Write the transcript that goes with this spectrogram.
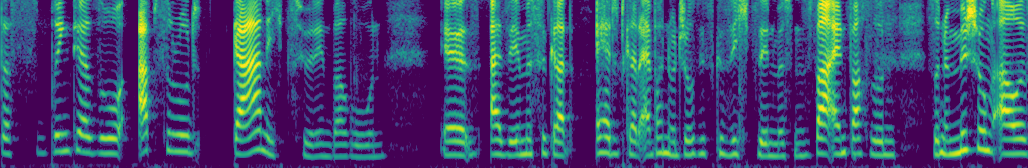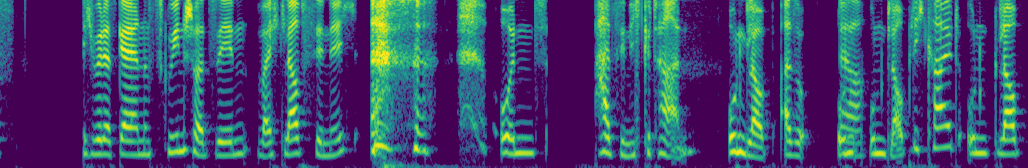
Das bringt ja so absolut gar nichts für den Baron. Ja, also ihr müsstet gerade, ihr hättet gerade einfach nur Josies Gesicht sehen müssen. Es war einfach so, ein, so eine Mischung aus, ich würde jetzt gerne einen Screenshot sehen, weil ich glaub's dir nicht. Und hat sie nicht getan. Unglaub, also Un Ja. Unglaublichkeit, Unglaub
